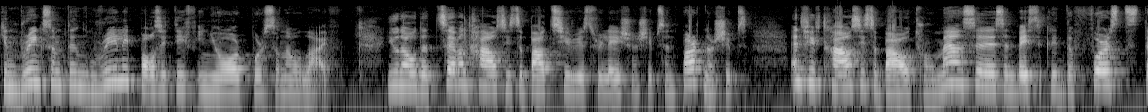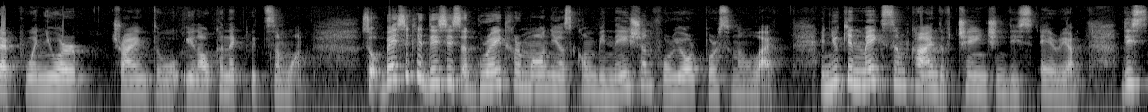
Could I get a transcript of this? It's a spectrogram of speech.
can bring something really positive in your personal life. You know that seventh house is about serious relationships and partnerships and fifth house is about romances and basically the first step when you are trying to, you know, connect with someone. So basically this is a great harmonious combination for your personal life and you can make some kind of change in this area. This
